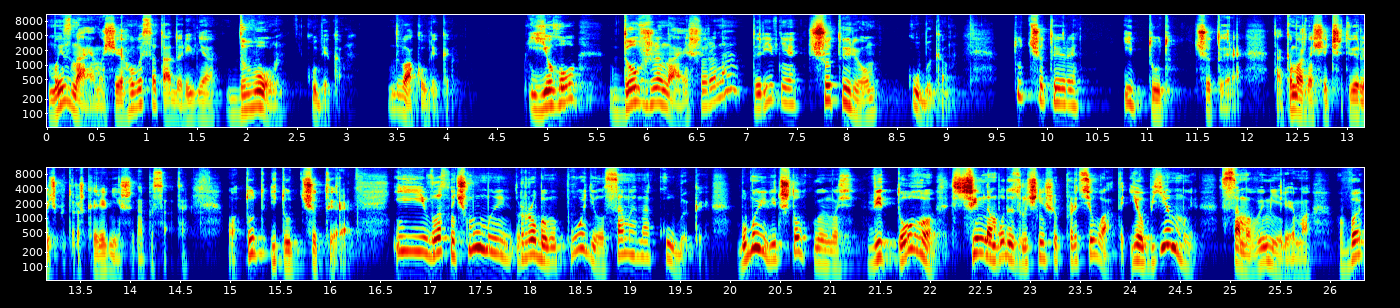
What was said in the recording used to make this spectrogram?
Ми знаємо, що його висота дорівнює 2 кубікам. Два кубики. Його довжина і ширина дорівнює 4 кубикам. Тут 4 і тут 4. Так, і можна ще четвірочку трошки рівніше написати. От тут і тут 4. І, власне, чому ми робимо поділ саме на кубики? Бо ми відштовхуємось від того, з чим нам буде зручніше працювати. І об'єм ми саме вимірюємо в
